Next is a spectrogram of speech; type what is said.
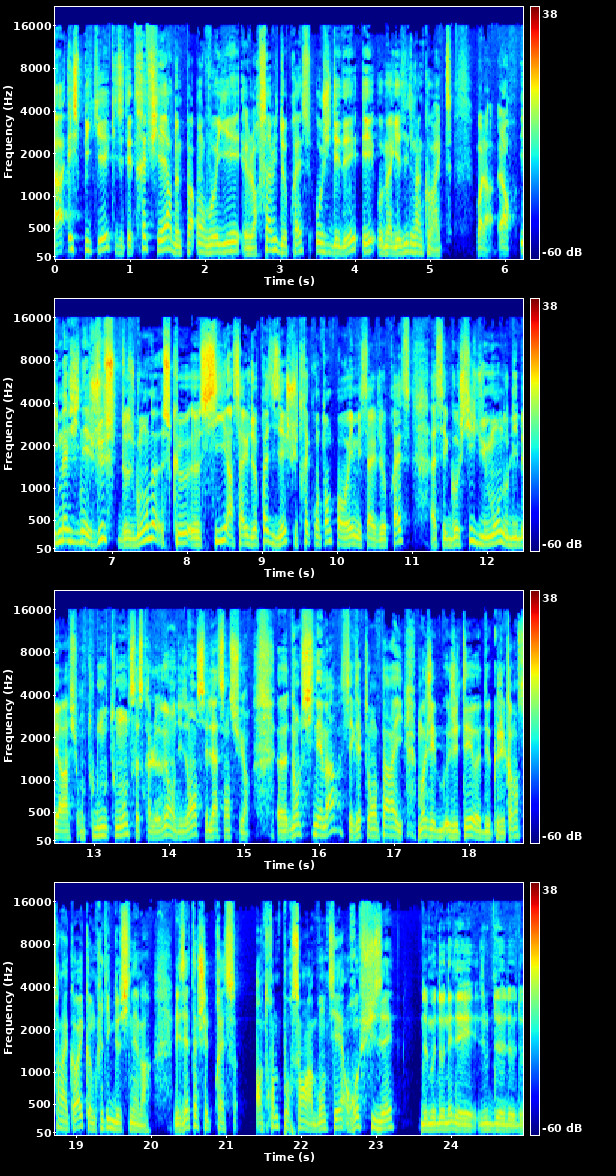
a expliqué qu'ils étaient très fiers de ne pas envoyer leur service de presse au JDD et au magazine L'Incorrect. Voilà. Alors imaginez juste deux secondes ce que euh, si un service de presse disait je suis très content de pas envoyer mes services de presse à ces gauchistes du Monde ou de Libération. Tout le, tout le monde se serait levé en disant c'est de la censure. Euh, dans le cinéma, c'est exactement pareil. Moi, j'étais, j'ai commencé à L'Incorrect comme critique de cinéma. Les attachés de presse en 30%, un bon tiers, refusaient de me donner des, de, de, de,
